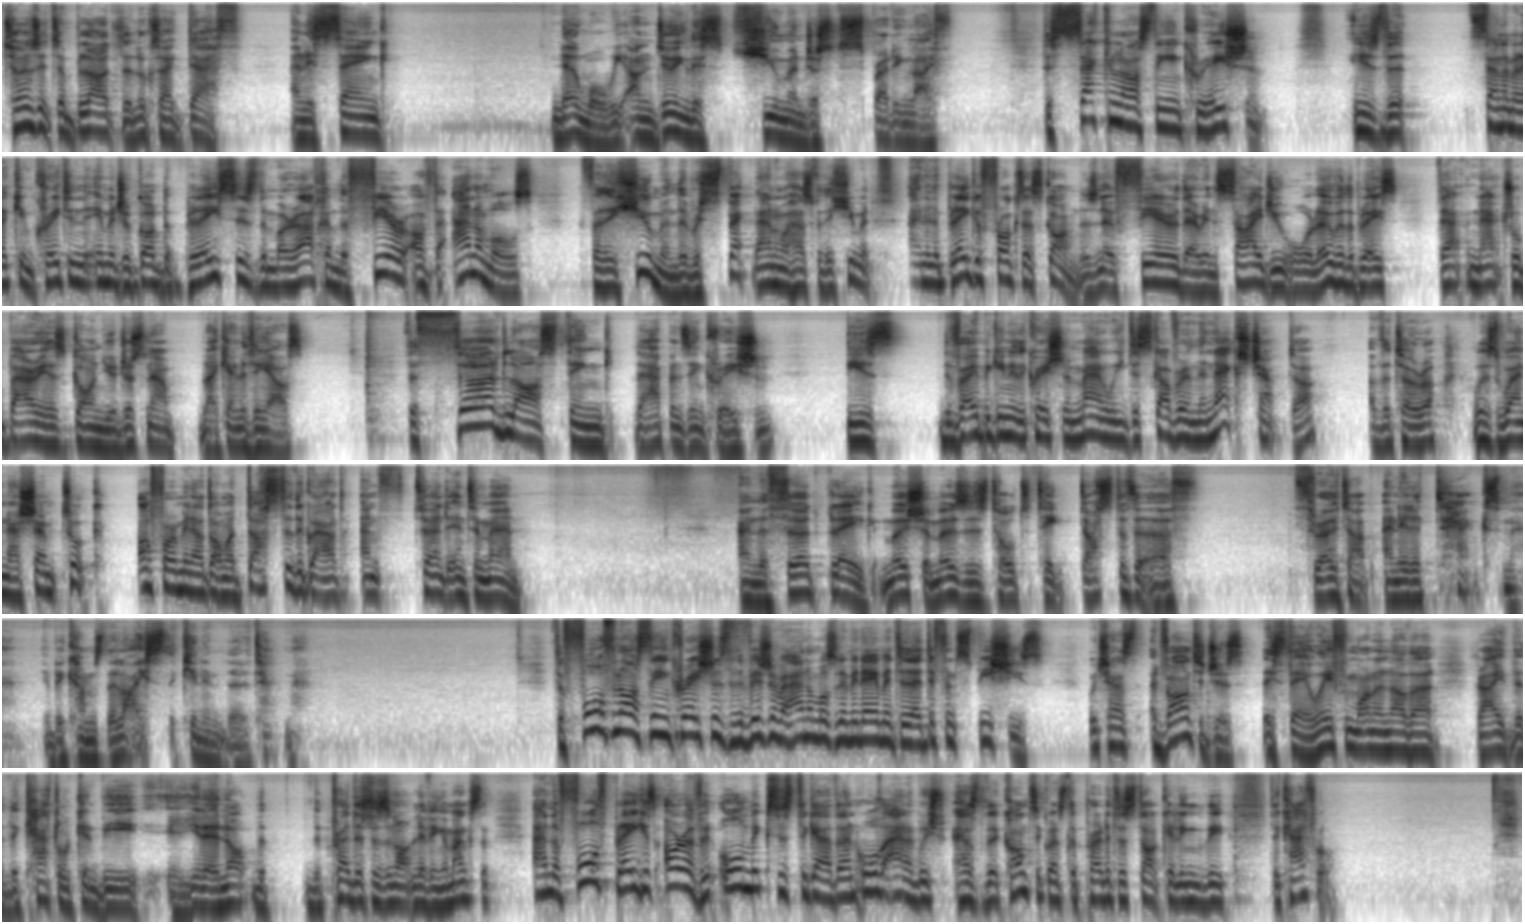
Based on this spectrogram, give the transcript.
turns it to blood that looks like death, and is saying, no more. We undoing this human just spreading life. The second last thing in creation is that Tzelem Elokim, creating the image of God that places the marachim, the fear of the animals for the human, the respect the animal has for the human. And in the plague of frogs, that's gone. There's no fear. They're inside you all over the place that natural barrier is gone. You're just now like anything else. The third last thing that happens in creation is the very beginning of the creation of man. We discover in the next chapter of the Torah was when Hashem took Afar min Adama, dust to the ground, and turned it into man. And the third plague, Moshe, Moses is told to take dust of the earth, throw it up, and it attacks man. It becomes the lice, the kinim that attack man. The fourth last thing in creation is the division of animals name into their different species, which has advantages. They stay away from one another, right? The, the cattle can be, you know, not the, the predators are not living amongst them. And the fourth plague is Orav. It all mixes together and all the animals, which has the consequence the predators start killing the, the cattle.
